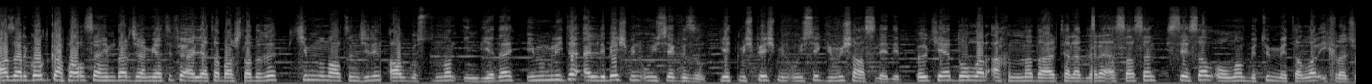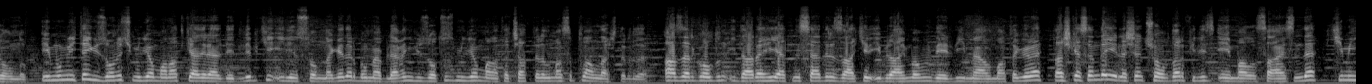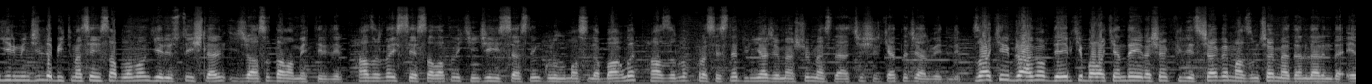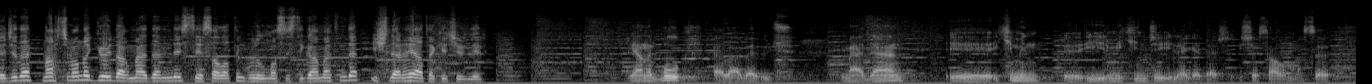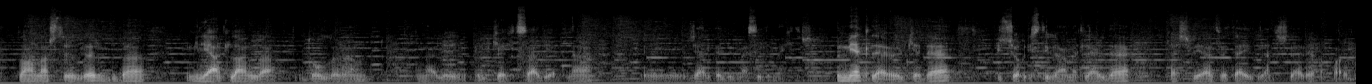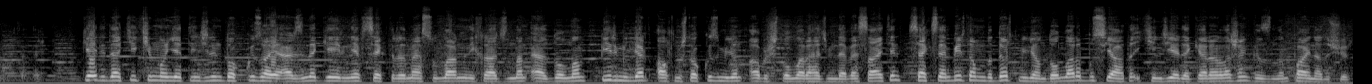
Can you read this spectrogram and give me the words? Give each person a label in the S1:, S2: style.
S1: Azərgold Qapalı Səhmdar Cəmiyyəti fəaliyyətə başladığı 2016-cı ilin avqustundan indiyədək ümumilikdə 55 min unsiya qızıl, 75 min unsiya gümüş hasil edib. Ölkəyə dollar axınına dair tələblərə əsasən istehsal olunan bütün metallar ixrac olunub. Ümumilikdə 113 milyon manat gəlir əldə edilib ki, ilin sonuna qədər bu məbləğin 130 milyon manata çatdırılması planlaşdırılır. Azərgoldun idarə heyətinin sədri Zakir İbrahimovun verdiyi məlumata görə Daşkəsəndə yerləşən Çovdar filiz emalı sahəsində 2020-ci ildə bitməsi hesablanan yerüstü işlərin icrası davam etdirilir. Hazırda istehsalatın ikinci hissəsinin qurulması ilə bağlı hazırlıq prosesinə dünyaca məşhur məsləhətçi şirkət də cəlb edilib. Zakir İbrahimov deyib ki, Balakəndə yerləşən Filizçay və Mazımçay mədənlərində, eləcə də Naxçıvanda Göydağ mədənində istehsalatın qurulması istiqamətində işlər həyata keçirilir.
S2: Yəni bu əlavə 3 mədən e, 2022-ci ilə qədər işə salınması planlaşdırılır. Bu da milyardlarla dolların deməli ölkə iqtisadiyyatına e, cəlb edilməsi deməkdir. Ümumiyyətlə ölkədə bir çox istiqamətlərdə kəşfiyyat və tədqiqat işləri aparılmaqdadır.
S1: Qeyd edək ki, 2017-ci ilin 9 ayı ərzində qeyri-neft sektoru məhsullarının ixracından əldə olunan 1 milyard 69 milyon ABŞ dolları həcmində vəsaitin 81,4 milyon dolları bu siyahıda ikinci yerdə qərarlaşan qızılın payına düşür.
